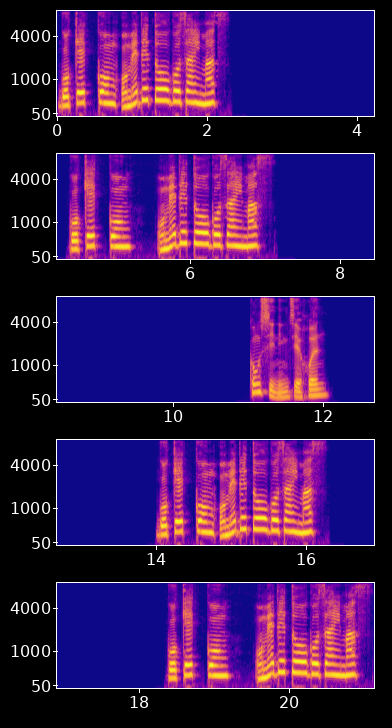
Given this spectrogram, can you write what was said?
ご結婚おめでとうございます。ご結婚おめでとうございます。恭喜您结婚！ご結婚おめでとうございます。ご結婚おめでとうございます。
